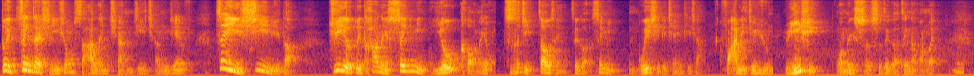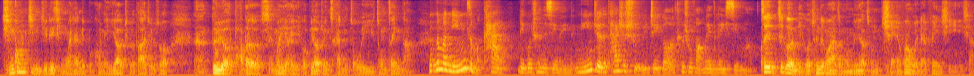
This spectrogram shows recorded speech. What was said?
对正在行凶、杀人、抢劫、强奸这一系列的。具有对他人生命有可能直接造成这个生命威胁的前提下，法律就允允许我们实施这个正当防卫。情况紧急的情况下，你不可能要求他，就是说，嗯，都要达到什么样一个标准才能作为一种正当。那么您怎么看李国春的行为呢？您觉得他是属于这个特殊防卫的类型吗？这这个李国春这个案子，我们要从全方位来分析一下。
